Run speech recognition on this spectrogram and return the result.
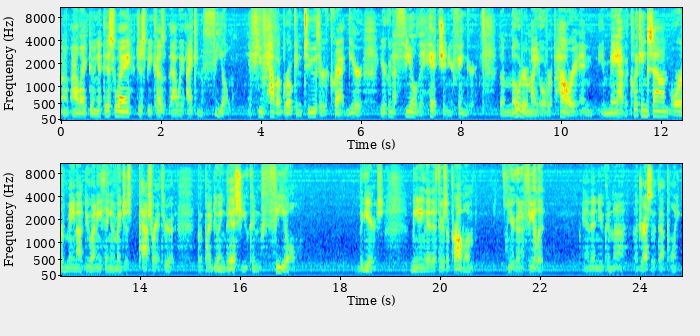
Um, I like doing it this way just because that way I can feel. If you have a broken tooth or a cracked gear, you're going to feel the hitch in your finger. The motor might overpower it and it may have a clicking sound or it may not do anything and it may just pass right through it. But by doing this, you can feel the gears, meaning that if there's a problem, you're going to feel it and then you can uh, address it at that point.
